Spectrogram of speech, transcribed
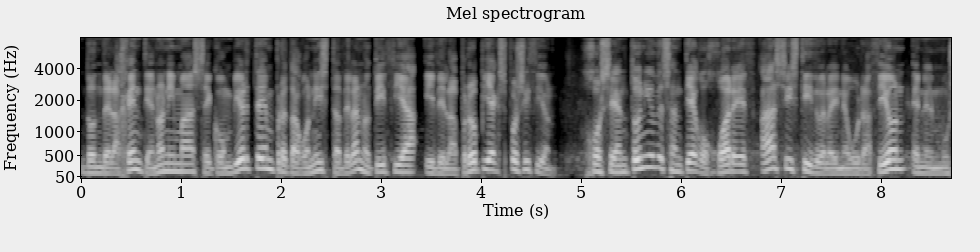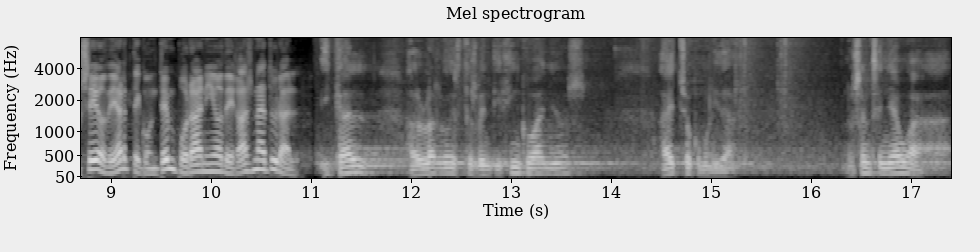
donde la gente anónima se convierte en protagonista de la noticia y de la propia exposición. José Antonio de Santiago Juárez ha asistido a la inauguración en el Museo de Arte Contemporáneo de Gas Natural. ICAL, a lo largo de estos 25 años, ha hecho comunidad. Nos ha enseñado a,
